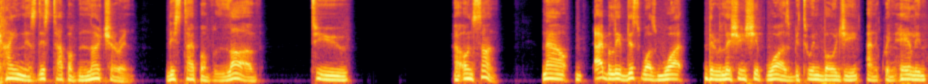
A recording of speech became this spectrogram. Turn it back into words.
kindness, this type of nurturing, this type of love to her own son. Now, I believe this was what the relationship was between Bojji and Queen Helen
